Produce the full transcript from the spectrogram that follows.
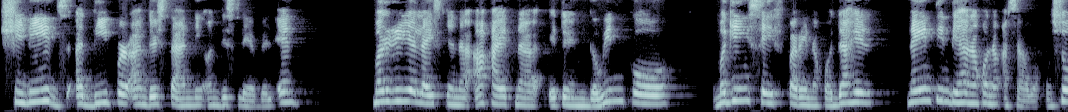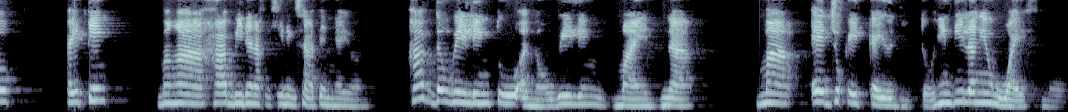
She needs a deeper understanding on this level. And, marirealize niya na, ah, kahit na ito yung gawin ko, maging safe pa rin ako dahil naiintindihan ako ng asawa ko. So, I think mga hobby na nakikinig sa atin ngayon, have the willing to, ano, willing mind na ma-educate kayo dito. Hindi lang yung wife mo.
